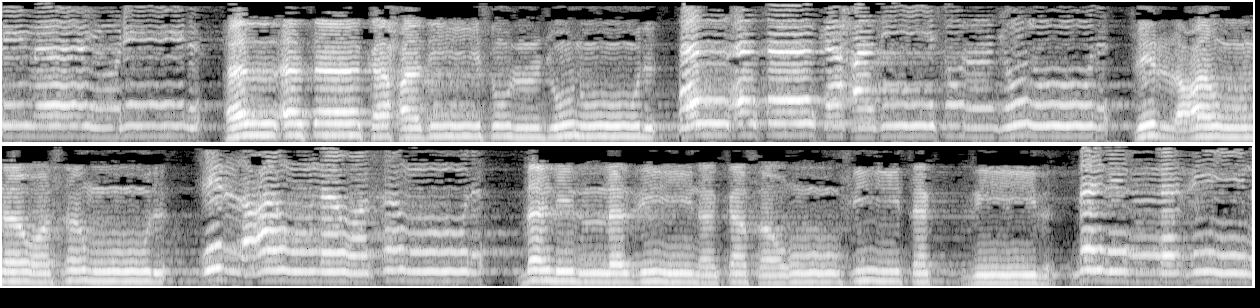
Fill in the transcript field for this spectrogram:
لما يريد هل أتاك حديث الجنود هل أتاك حديث الجنود؟ فرعون وثمود. فرعون وثمود. بل الذين كفروا في تكذيب بل الذين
